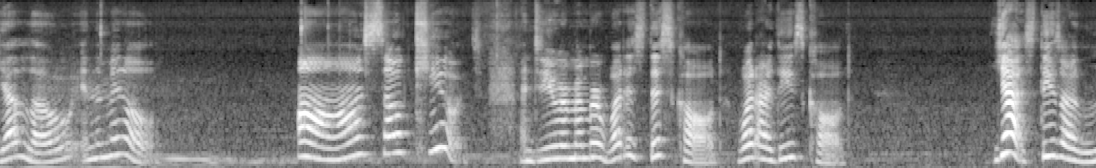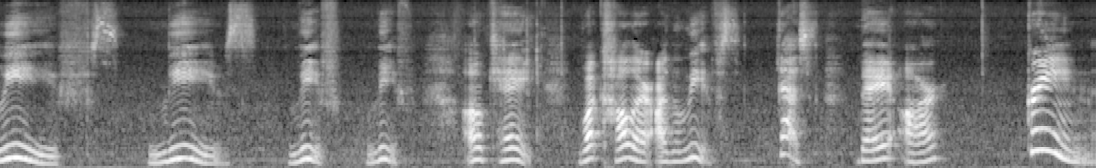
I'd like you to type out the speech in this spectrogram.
Yellow in the middle. Aw, so cute. And do you remember what is this called? What are these called? Yes, these are leaves. Leaves. Leaf. Leaf. Okay, what color are the leaves? Yes, they are green.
